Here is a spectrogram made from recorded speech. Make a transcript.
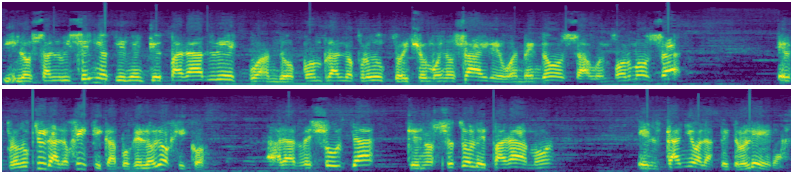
Y los sanluiseños tienen que pagarle cuando compran los productos hechos en Buenos Aires o en Mendoza o en Formosa, el producto y la logística, porque es lo lógico. Ahora resulta que nosotros le pagamos el caño a las petroleras.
